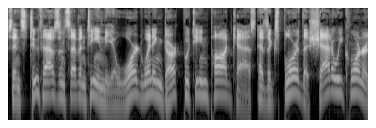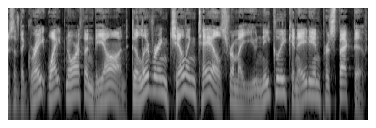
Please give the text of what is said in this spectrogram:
Since 2017, the award winning Dark Poutine podcast has explored the shadowy corners of the Great White North and beyond, delivering chilling tales from a uniquely Canadian perspective.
